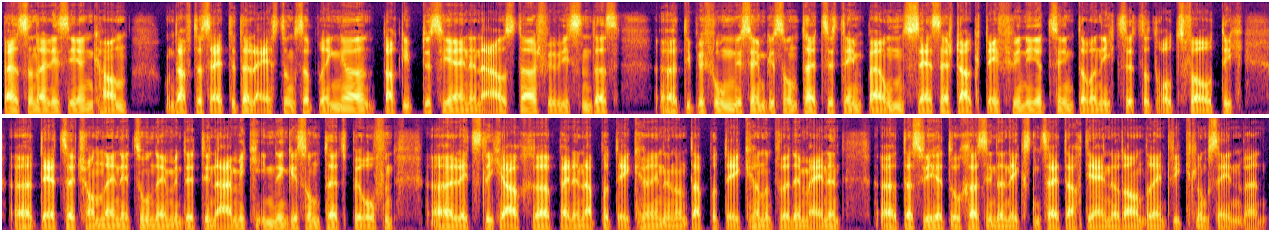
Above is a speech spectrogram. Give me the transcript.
personalisieren kann. Und auf der Seite der Leistungserbringer, da gibt es hier einen Austausch. Wir wissen, dass äh, die Befugnisse im Gesundheitssystem bei uns sehr, sehr stark definiert sind, aber nichtsdestotrotz verorte ich äh, derzeit schon eine zunehmende Dynamik in den Gesundheitsberufen, äh, letztlich auch äh, bei den Apothekerinnen und Apothekern und würde meinen, äh, dass wir hier durchaus in der nächsten Zeit auch die eine oder andere Entwicklung sehen werden.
